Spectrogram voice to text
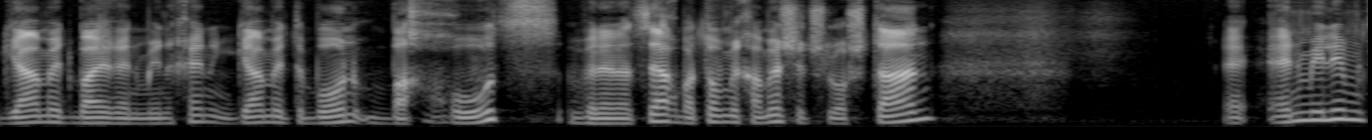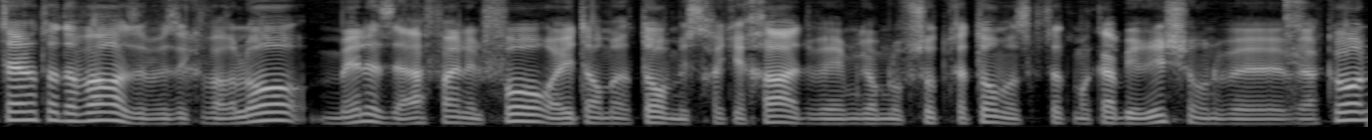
גם את ביירן מינכן, גם את בון בחוץ, ולנצח בטוב מחמש את שלושתן. אין מילים לתאר את הדבר הזה, וזה כבר לא, מילא זה היה פיינל פור, היית אומר, טוב, משחק אחד, והם גם לובשות כתום, אז קצת מכבי ראשון והכל,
